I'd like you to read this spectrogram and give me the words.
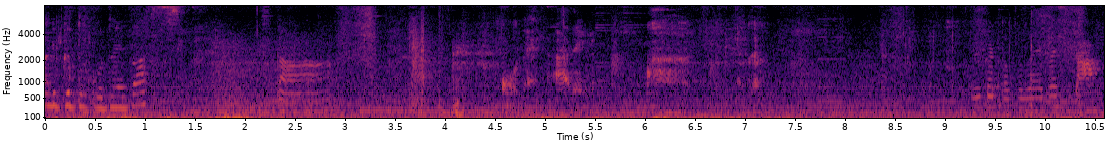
ありがとうございます。ありがとうございました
